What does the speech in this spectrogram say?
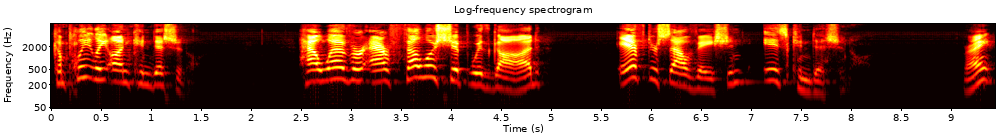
completely unconditional. However, our fellowship with God after salvation is conditional, right?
